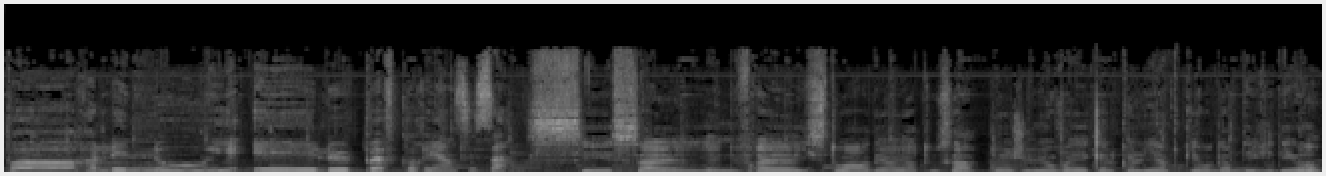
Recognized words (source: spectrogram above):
porc, les nouilles et le bœuf coréen, c'est ça? C'est ça, il y a une vraie histoire derrière tout ça. Je lui ai envoyé quelques liens pour qu'il regarde des vidéos.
